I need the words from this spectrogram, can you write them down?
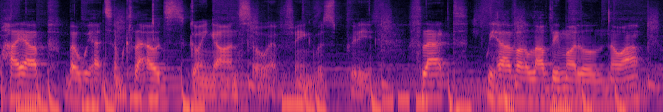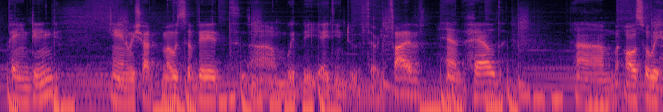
high up, but we had some clouds going on, so everything was pretty flat. We have our lovely model Noah painting, and we shot most of it um, with the 18 to 35 handheld. Um, also, we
